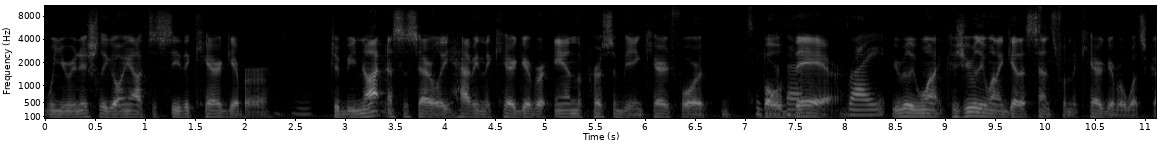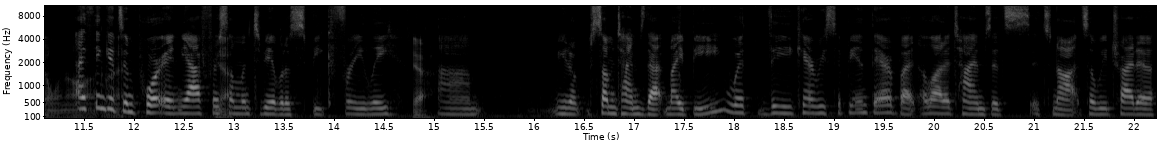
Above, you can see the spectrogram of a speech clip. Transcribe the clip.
when you're initially going out to see the caregiver, Mm-hmm. to be not necessarily having the caregiver and the person being cared for both there. Right. You really want, because you really want to get a sense from the caregiver what's going on. I think it's important, yeah, for Yeah. someone to be able to speak freely. Yeah. you know, sometimes that might be with the care recipient there, but a lot of times it's it's not. So we try to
